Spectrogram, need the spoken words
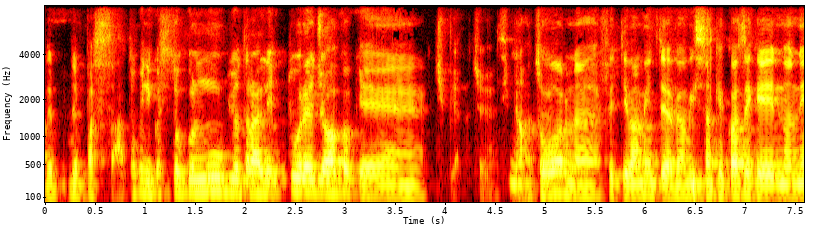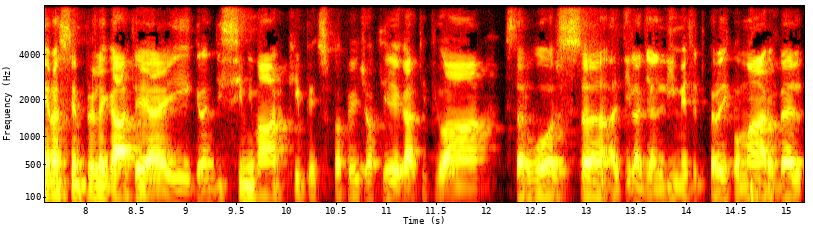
del, del, passato, quindi questo connubio tra lettura e gioco che ci piace. Sì, no, torna, effettivamente abbiamo visto anche cose che non erano sempre legate ai grandissimi marchi, penso proprio ai giochi legati più a Star Wars, al di là di Unlimited, però dico Marvel,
